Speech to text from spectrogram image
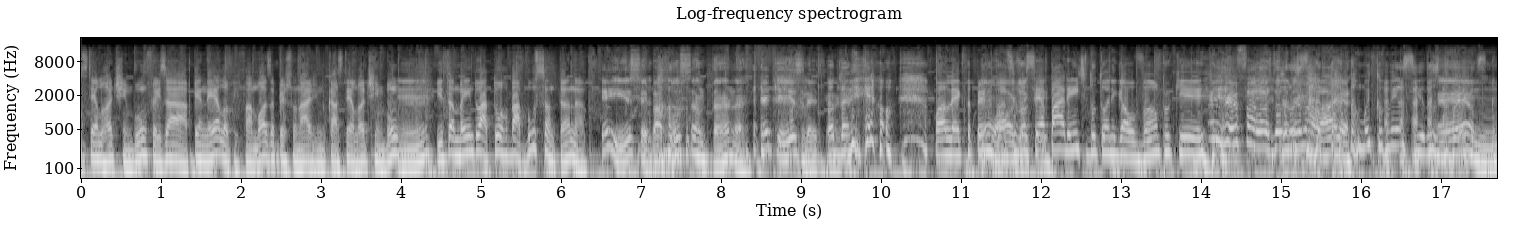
Castelo Ratimbum, fez a Penélope, famosa personagem do Castelo Ratimbum, hum. e também do ator Babu Santana. Que isso, Babu Santana? Que que é isso, Leite? Ô Daniel, o Alex tá perguntando um se você é aqui. é parente do Tony Galvão, porque. Eu ia falar os dois da mesma laia. Tô muito convencido os é, dois. Hum,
